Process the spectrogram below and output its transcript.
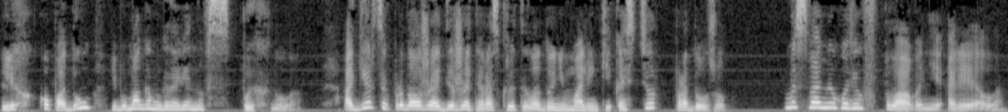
легко подул, и бумага мгновенно вспыхнула. А герцог, продолжая держать на раскрытой ладони маленький костер, продолжил. «Мы с вами уходим в плавание, Ариэлла»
